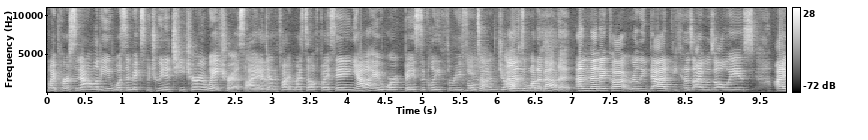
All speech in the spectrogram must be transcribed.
my personality was a mix between a teacher and a waitress. I Yeah. identified myself by saying, yeah, I work basically three full time Yeah. jobs. And- what about it? And then it got really bad because I was always I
